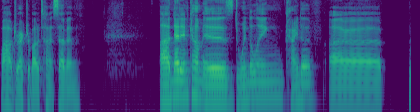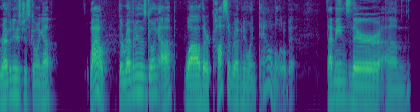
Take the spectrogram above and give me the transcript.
Wow, director bought a ton at seven. Uh, net income is dwindling, kind of. Uh, revenue's just going up. Wow, the revenue is going up while their cost of revenue went down a little bit. That means their um,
